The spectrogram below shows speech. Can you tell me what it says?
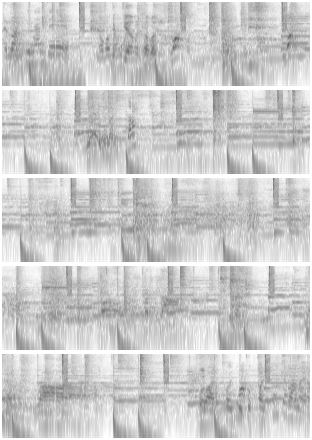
맵긴 한데 먹어봐 느끼함을 잡아준다. 이렇게 맛있어? 와. 와, 거의 그 족발 통째로 하나야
